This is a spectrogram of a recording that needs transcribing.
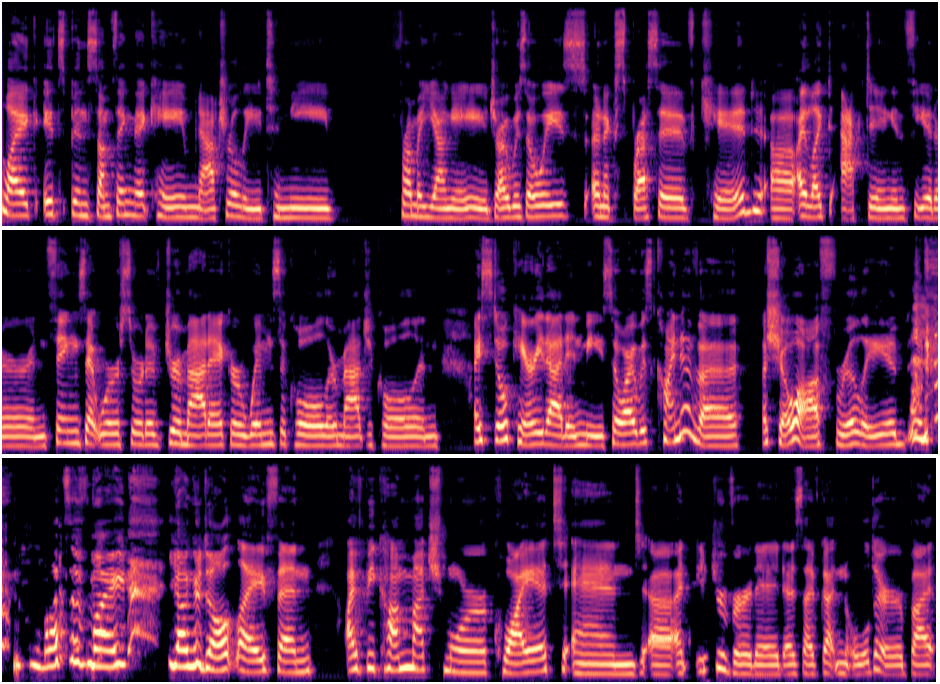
like it's been something that came naturally to me from a young age. I was always an expressive kid. Uh, I liked acting and theater and things that were sort of dramatic or whimsical or magical. And I still carry that in me. So I was kind of a, a show off, really, in, in lots of my young adult life. And I've become much more quiet and, uh, and introverted as I've gotten older. But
